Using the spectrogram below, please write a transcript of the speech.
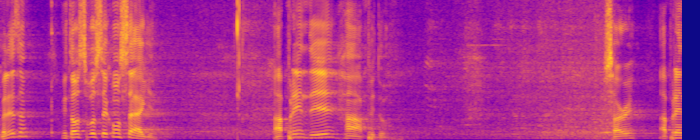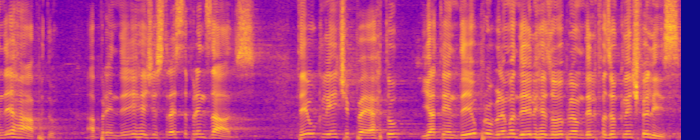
Beleza? Então, se você consegue aprender rápido, sorry, aprender rápido, aprender e registrar esses aprendizados, ter o cliente perto e atender o problema dele, resolver o problema dele, fazer um cliente feliz.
